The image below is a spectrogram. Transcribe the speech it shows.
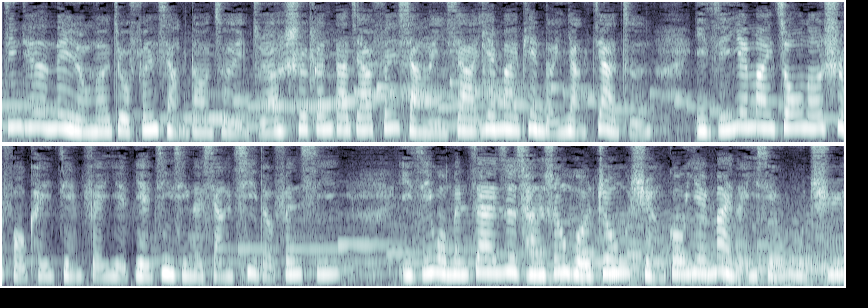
今天的内容呢就分享到这里，主要是跟大家分享了一下燕麦片的营养价值。以及燕麦粥呢是否可以减肥，也也进行了详细的分析。以及我们在日常生活中选购燕麦的一些误区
